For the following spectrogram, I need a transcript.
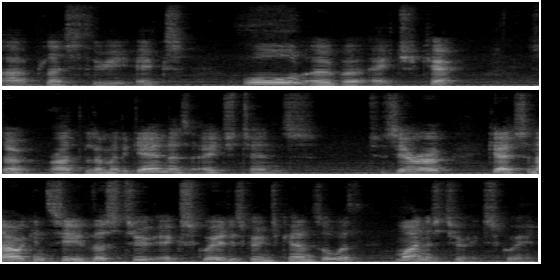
uh, plus 3x all over h. Okay, so write the limit again as h tends to 0. Okay, so now we can see this 2x squared is going to cancel with minus 2x squared.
